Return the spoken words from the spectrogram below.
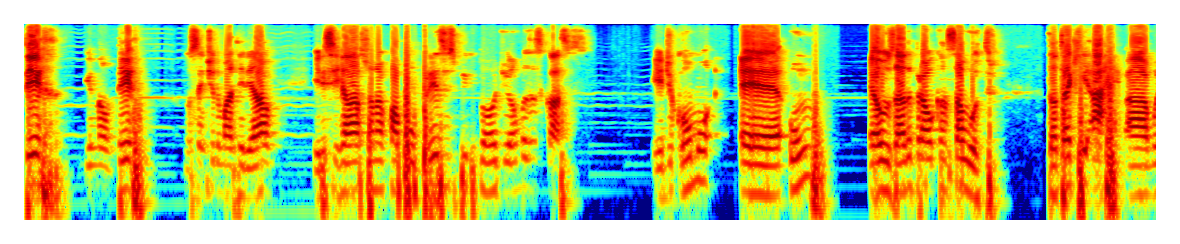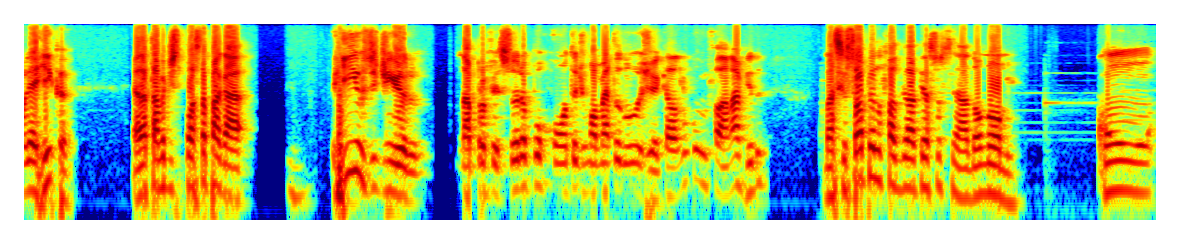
ter e não ter, no sentido material, ele se relaciona com a pobreza espiritual de ambas as classes. E de como é, um é usado para alcançar o outro. Tanto é que a, a mulher rica, ela estava disposta a pagar rios de dinheiro na professora por conta de uma metodologia que ela nunca ouviu falar na vida, mas que só pelo fato de ela ter associado ao nome com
